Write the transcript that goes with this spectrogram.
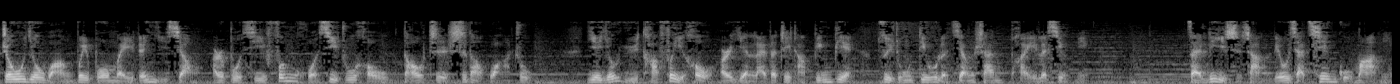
周幽王为博美人一笑而不惜烽火戏诸侯，导致失道寡助。也由于他废后而引来的这场兵变，最终丢了江山，赔了性命，在历史上留下千古骂名。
